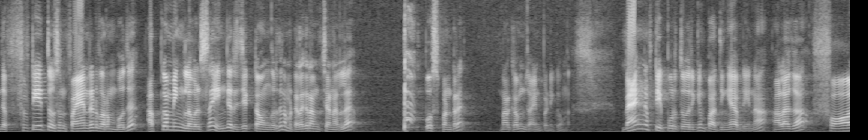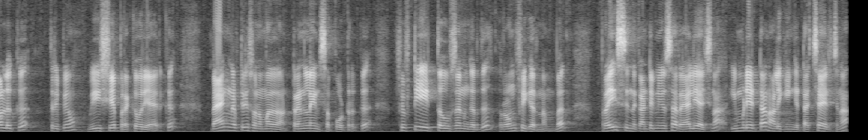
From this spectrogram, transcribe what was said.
இந்த fifty eight thousand five hundred வரும்போது அப்கமிங் லெவல்ஸில் எங்கே ரிஜெக்ட் ஆகுங்கிறது நம்ம டெலிகிராம் சேனலில் போஸ்ட் பண்ணுறேன் மறக்காமல் ஜாயின் பண்ணிக்கோங்க. பேங்க் நிஃப்டி பொறுத்த வரைக்கும் பார்த்தீங்க அப்படின்னா அழகாக ஃபாலுக்கு திருப்பியும் வி ஷேப் ரெக்கவரி ஆயிருக்கு. பேங்க் நிஃப்டி சொன்ன மாதிரி தான் ட்ரெண்ட் லைன் சப்போர்ட் இருக்குது ஃபிஃப்டி எயிட் தௌசண்ட்ங்கிறது ரவுண்ட் ஃபிகர் நம்பர் ப்ரைஸ் இந்த கண்டினியூஸாக ரேலி ஆச்சுன்னா இமிடியேட்டாக நாளைக்கு இங்கே டச் ஆயிடுச்சுன்னா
